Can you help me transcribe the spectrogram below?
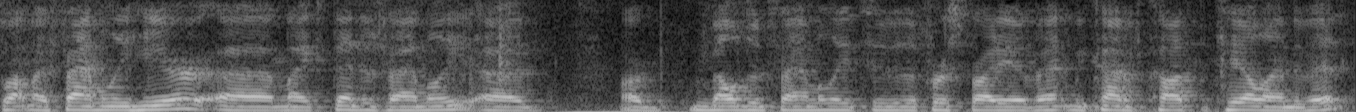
brought my family here, uh, my extended family, uh, our melded family, to the First Friday event. We kind of caught the tail end of it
